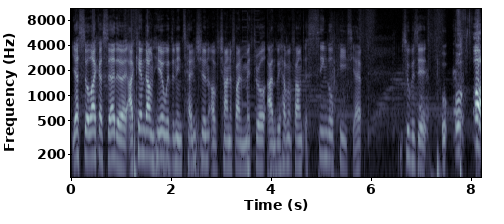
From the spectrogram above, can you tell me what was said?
Yes, so like I said, uh, I came down here with an intention of trying to find Mithril, and we haven't found a single piece yet. I'm too busy. Oh, oh, oh,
